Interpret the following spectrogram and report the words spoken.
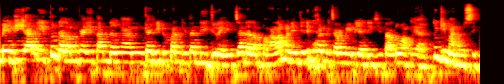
Media itu dalam kaitan dengan kehidupan kita di gereja dalam pengalaman ya. Jadi bukan bicara media digital doang. Iya. Itu gimana Usi?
